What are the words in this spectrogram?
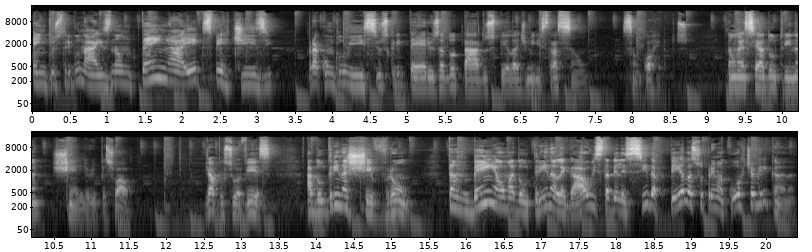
em que os tribunais não têm a expertise para concluir se os critérios adotados pela administração são corretos. Então, essa é a doutrina Chenery, pessoal. Já por sua vez, a doutrina Chevron também é uma doutrina legal estabelecida pela Suprema Corte Americana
